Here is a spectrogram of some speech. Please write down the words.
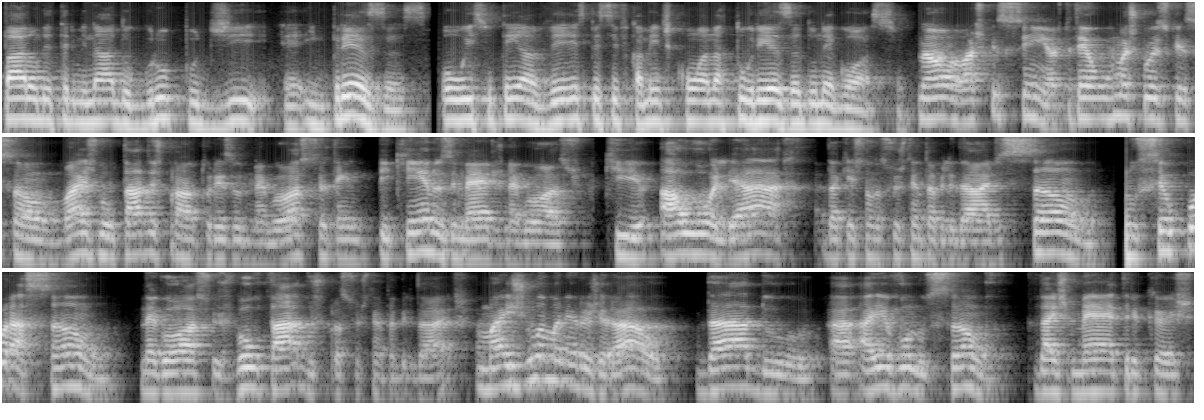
para um determinado grupo de é, empresas? Ou isso tem a ver especificamente com a natureza do negócio? Não, eu acho que sim. Acho que tem algumas coisas que são mais voltadas para a natureza do negócio. Você tem pequenos e médios negócios que, ao olhar da questão da sustentabilidade, são, no seu coração, negócios voltados para a sustentabilidade, mas, de uma maneira geral, dado a, a evolução das métricas,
